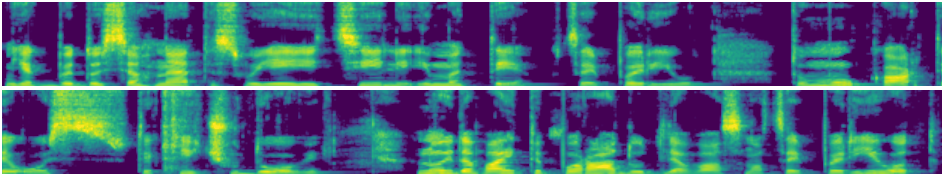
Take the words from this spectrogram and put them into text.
якби досягнете своєї цілі і мети в цей період. Тому карти ось такі чудові. Ну і давайте пораду для вас на цей період.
